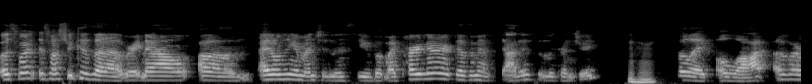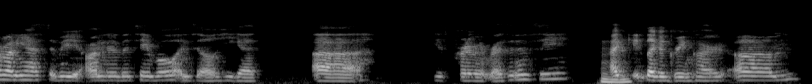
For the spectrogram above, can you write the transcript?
especially because uh, right now, um, I don't think I mentioned this to you, but my partner doesn't have status in the country. hmm So like a lot of our money has to be under the table until he gets uh his permanent residency, Mm-hmm. I, like a green card. Um,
